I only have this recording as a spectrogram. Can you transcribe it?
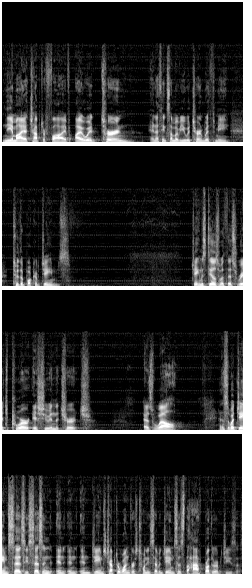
Nehemiah chapter 5, I would turn, and I think some of you would turn with me, to the book of James. James deals with this rich poor issue in the church as well. And this is what James says. He says in, in, in, James chapter 1, verse 27, James is the half brother of Jesus.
